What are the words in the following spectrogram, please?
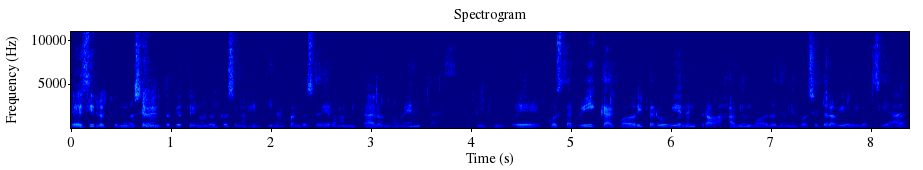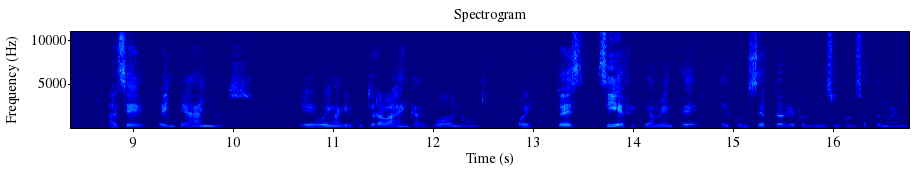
Es decir, los primeros eventos biotecnológicos en Argentina, ¿cuándo se dieron? A mitad de los 90. Eh, Costa Rica, Ecuador y Perú vienen trabajando en modelos de negocios de la biodiversidad hace 20 años, eh, o en agricultura baja en carbono. entonces, sí, efectivamente, el concepto de bioeconomía es un concepto nuevo,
